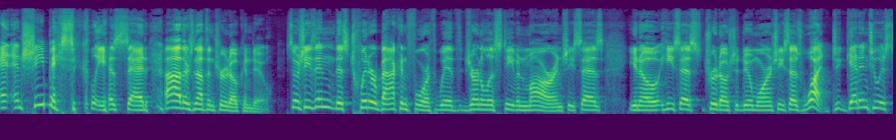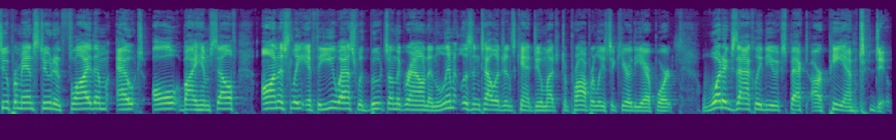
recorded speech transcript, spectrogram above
And, and she basically has said, ah, there's nothing Trudeau can do. So she's in this Twitter back and forth with journalist Stephen Maher, and she says, you know, he says Trudeau should do more, and she says, what? To get into his Superman suit and fly them out all by himself? Honestly, if the U.S. with boots on the ground and limitless intelligence can't do much to properly secure the airport, what exactly do you expect our PM to do?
